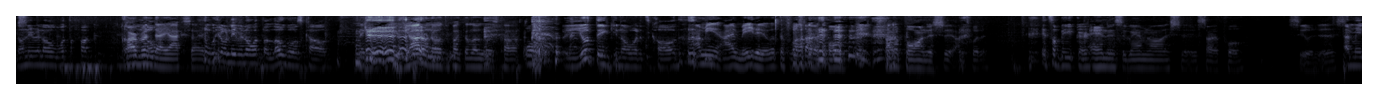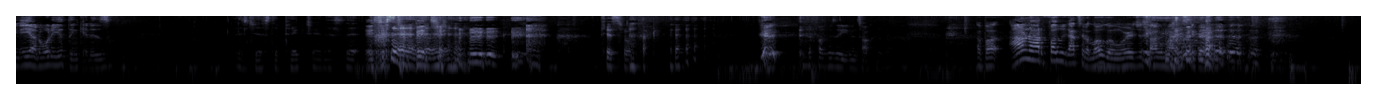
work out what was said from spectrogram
Don't even know what the fuck. Carbon dioxide. We don't even know what the logo's called. Nigga, y'all don't know what the fuck the logo is called. Well, you think you know what it's called. I mean, I made it. What the We'll fuck? start a poll. Start a poll on this shit on Twitter it's a beaker. and Instagram and all that shit. We'll start a poll. See what it is. I mean, Eyad, what do you think it is? It's just a picture. That's it. It's just a picture. This motherfucker. What the fuck was they even talking about? About I don't know how the fuck we got to the logo. We were just talking about Instagram.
